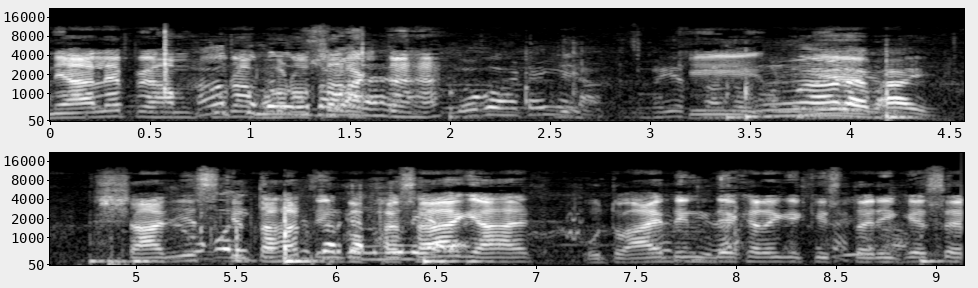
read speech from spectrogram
न्यायालय पे हम पूरा भरोसा रखते हैं कि साजिश के तहत इनको फंसाया गया है। वो तो आए दिन देख रहे हैं कि किस तरीके से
